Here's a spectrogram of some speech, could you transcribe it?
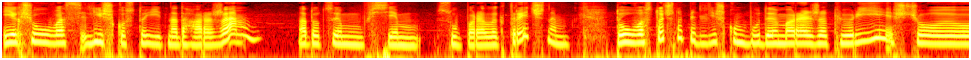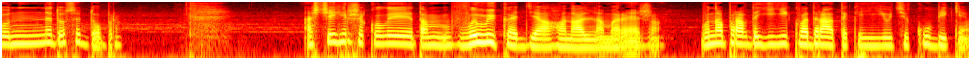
І якщо у вас ліжко стоїть над гаражем, над оцим всім суперелектричним, то у вас точно під ліжком буде мережа кюрі, що не досить добре. А ще гірше, коли там велика діагональна мережа. Вона, правда, її квадратики, її оці кубики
